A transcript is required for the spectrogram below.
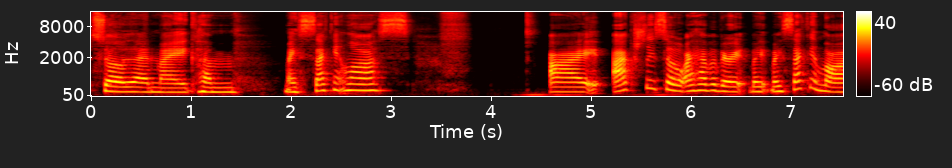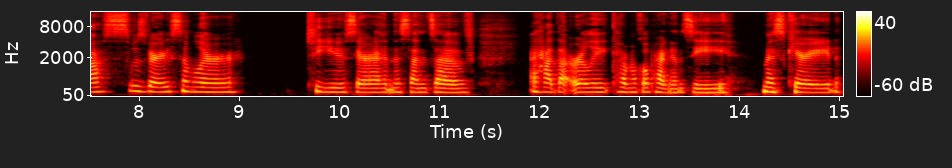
so then my come my second loss, I actually so I have a very my, my second loss was very similar to you, Sarah, in the sense of I had that early chemical pregnancy, miscarried,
